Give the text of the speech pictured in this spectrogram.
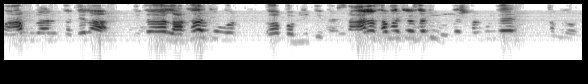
महापुराण कथेला इथं लाखांचं पब्लिक येत आहे. सहारा समाजासाठी Rupesh Khadkunde Amravati.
